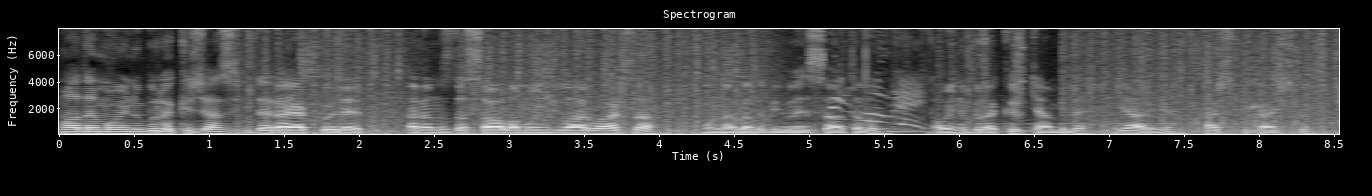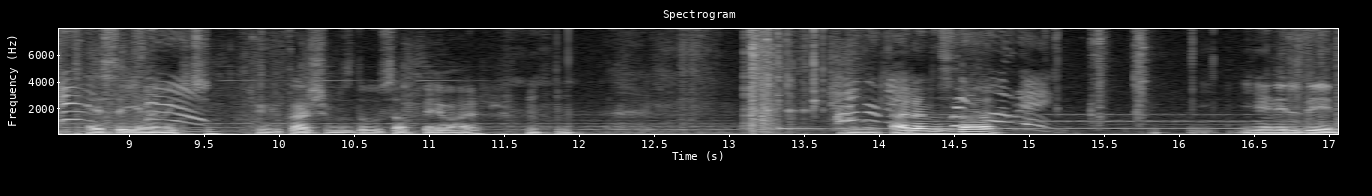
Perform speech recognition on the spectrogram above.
Madem oyunu bırakacağız gider ayak böyle aranızda sağlam oyuncular varsa onlarla da bir vs atalım. Oyunu bırakırken bile mi? Ters bir kaçtım. HS yememek için. Çünkü karşımızda Usat Bey var. Aranızda yenildiğim,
